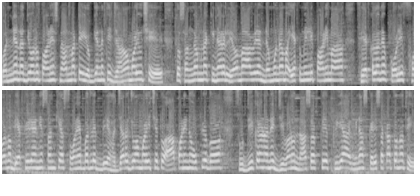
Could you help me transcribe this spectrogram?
બંને નદીઓનું પાણી સ્નાન માટે યોગ્ય નથી, જાણવા મળ્યું છે, તો સંગમના કિનારે લેવામાં આવેલા નમૂનામાં એક મિલી પાણીમાં ફેકલ અને કોલિફોર્મ બેક્ટેરિયાની સંખ્યા સોને બદલે બે હજાર જોવા મળી છે, તો આ પાણીનો ઉપયોગ શુદ્ધિકરણ અને જીવાણુ નાશક ક્રિયા વિનાશ કરી શકાતો નથી.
